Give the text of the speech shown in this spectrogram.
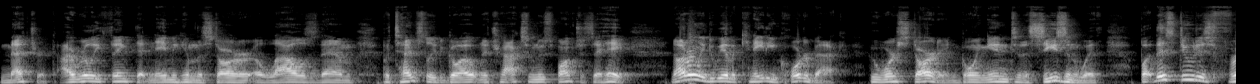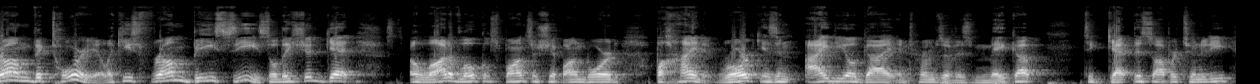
metric. I really think that naming him the starter allows them potentially to go out and attract some new sponsors. Say, hey, not only do we have a Canadian quarterback who we're starting going into the season with, but this dude is from Victoria. Like he's from BC. So they should get a lot of local sponsorship on board behind it. Rourke is an ideal guy in terms of his makeup to get this opportunity.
